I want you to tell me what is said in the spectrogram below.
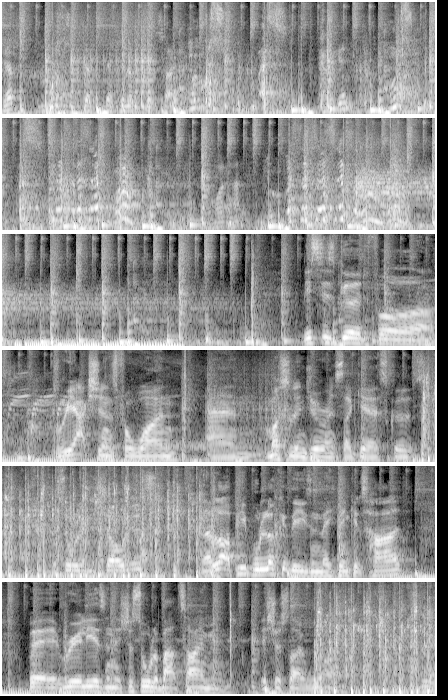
Yep. Step, foot side. And again. This is good for reactions for one and muscle endurance, I guess, because it's all in the shoulders. And a lot of people look at these and they think it's hard, but it really isn't. It's just all about timing. It's just like one, two,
